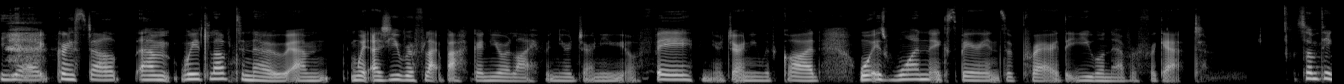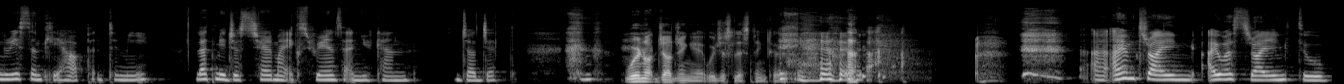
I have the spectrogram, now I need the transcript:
yeah, Christelle, um, we'd love to know um, as you reflect back on your life and your journey of faith and your journey with God, what is one experience of prayer that you will never forget? Something recently happened to me. Let me just share my experience and you can judge it. we're not judging it, we're just listening to it. Uh, I'm trying, I was trying to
